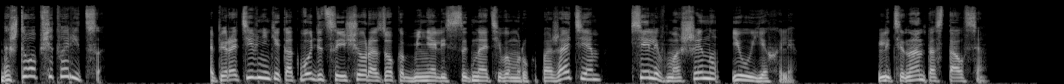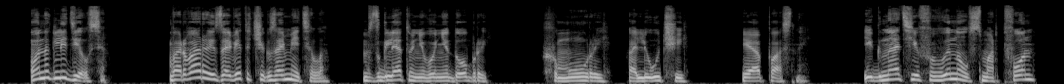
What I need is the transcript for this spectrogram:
Да что вообще творится? Оперативники, как водится, еще разок обменялись с Игнатьевым рукопожатием, сели в машину и уехали. Лейтенант остался. Он огляделся. Варвара из-за заметила. Взгляд у него недобрый, хмурый, колючий и опасный. Игнатьев вынул смартфон,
